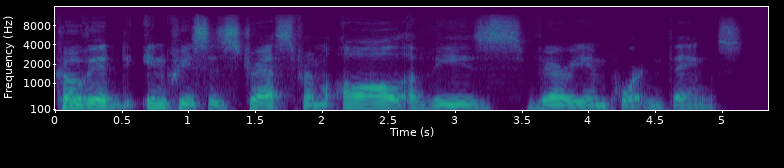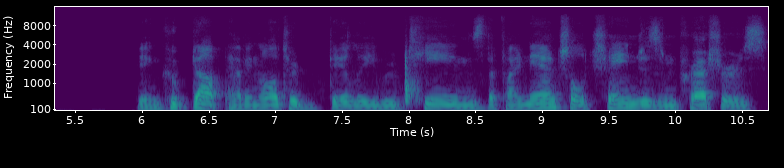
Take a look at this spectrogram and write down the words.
COVID increases stress from all of these very important things. Being cooped up, having altered daily routines, the financial changes and pressures,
